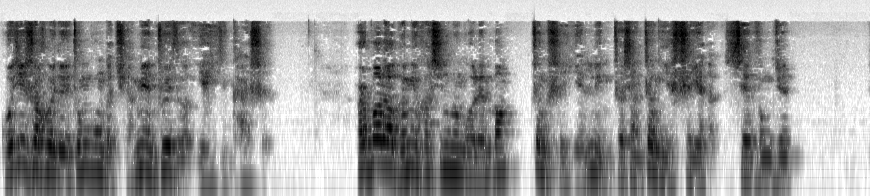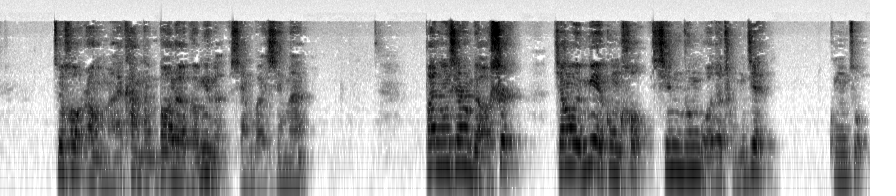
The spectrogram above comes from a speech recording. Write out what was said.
国际社会对中共的全面追责也已经开始。而爆料革命和新中国联邦正是引领这项正义事业的先锋军。最后，让我们来看看爆料革命的相关新闻。班农先生表示。将为灭共后新中国的重建工作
